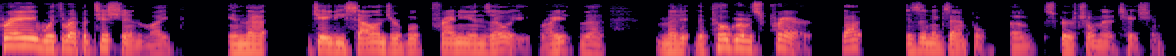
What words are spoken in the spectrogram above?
pray with repetition, like in that J.D. Salinger book, Franny and Zooey, right? The med- the Pilgrim's Prayer. That is an example of spiritual meditation.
